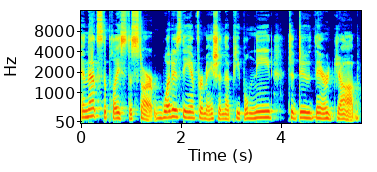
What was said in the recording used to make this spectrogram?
And that's the place to start. What is the information that people need to do their job?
